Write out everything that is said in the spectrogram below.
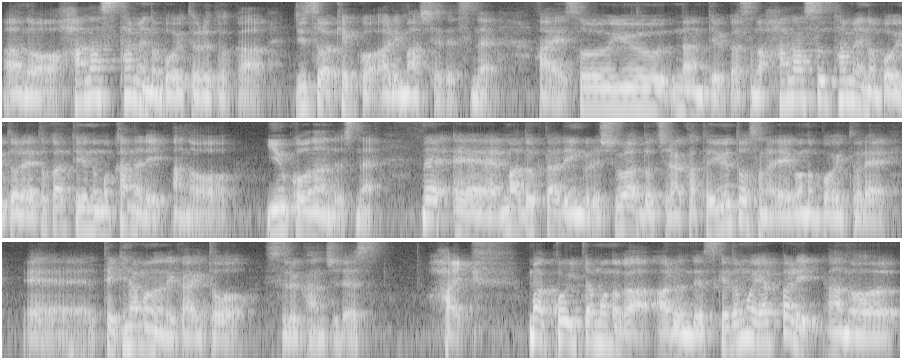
あの話すためのボイトレとか実は結構ありましてですね、はい、そういうなんていうかその話すためのボイトレとかっていうのもかなりあの有効なんですね。で、えーまあ、ドクター D イングリッシュはどちらかというとその英語のボイトレ、えー、的なものに該当する感じです。はいまあ、こういったものがあるんですけどもやっぱりあの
